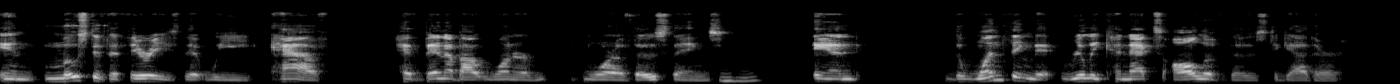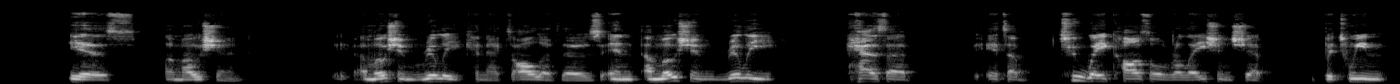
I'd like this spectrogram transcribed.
And most of the theories that we have have been about one or more of those things. Mm-hmm. And the one thing that really connects all of those together is emotion. Emotion really connects all of those, and emotion really has a it's a two way causal relationship between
